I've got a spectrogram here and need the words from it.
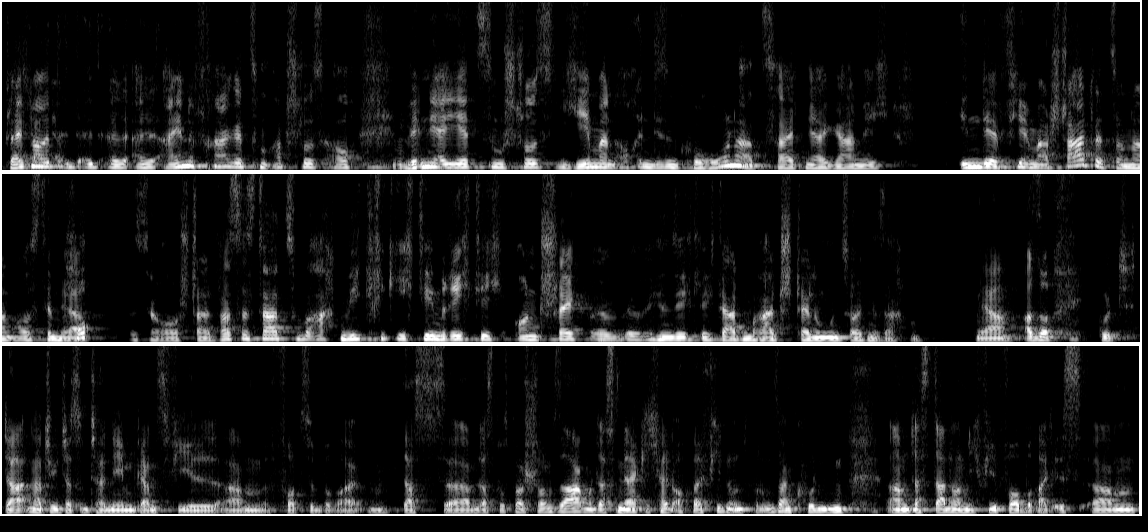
Vielleicht noch äh, äh, eine Frage zum Abschluss auch. Mhm. Wenn ja jetzt zum Schluss jemand auch in diesen Corona-Zeiten ja gar nicht in der Firma startet, sondern aus dem ja. Homeoffice heraus startet, was ist da zu beachten? Wie kriege ich den richtig on track äh, hinsichtlich Datenbereitstellung und solchen Sachen? Ja, also gut, da hat natürlich das Unternehmen ganz viel ähm, vorzubereiten. Das, ähm, das muss man schon sagen und das merke ich halt auch bei vielen von unseren Kunden, ähm, dass da noch nicht viel vorbereitet ist. Ähm,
